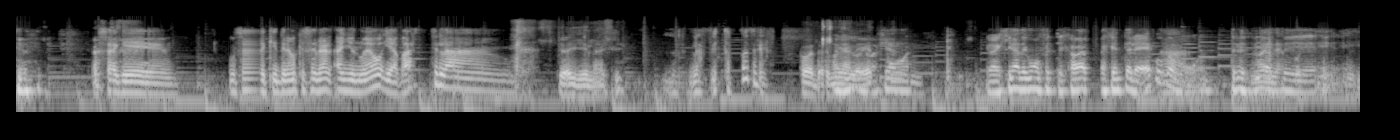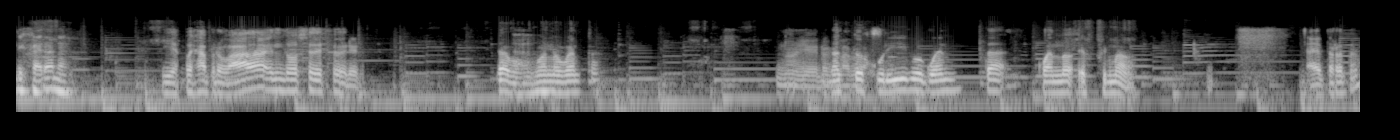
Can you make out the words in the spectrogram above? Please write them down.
o sea que o sea que tenemos que celebrar Año Nuevo y aparte la, aquí, aquí. las fiestas patrias. Imagínate. cómo festejaba la gente de la época, Ah. Tres No, días después- de, y- de jarana. Y después aprobada el 12 de febrero. Ya, pues, Ah. cuando cuenta. No, yo creo El que acto jurídico cuenta cuando es firmado. A ver, perrota.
